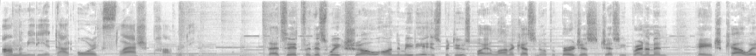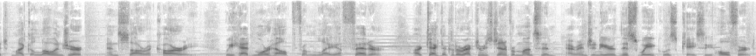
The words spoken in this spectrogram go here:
onthemedia.org slash poverty. That's it for this week's show. On the Media is produced by Alana Casanova Burgess, Jesse Brenneman, Paige Cowett, Micah Loewinger, and Sarah Qari. We had more help from Leah Feder. Our technical director is Jennifer Munson. Our engineer this week was Casey Holford.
